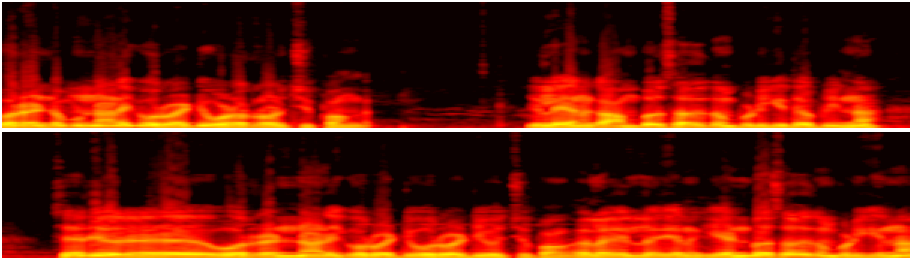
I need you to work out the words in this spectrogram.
ஒரு ரெண்டு மூணு நாளைக்கு ஒரு வாட்டி உடல் வச்சுப்பாங்க. இல்லை எனக்கு ஐம்பது சதவீதம் பிடிக்குது அப்படின்னா சரி ஒரு ஒரு ரெண்டு நாளைக்கு ஒரு வாட்டி ஒரு வாட்டி வச்சுப்பாங்க. இல்லை இல்லை எனக்கு எண்பது சதவீதம் பிடிக்குன்னா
